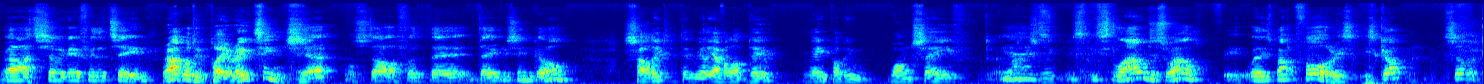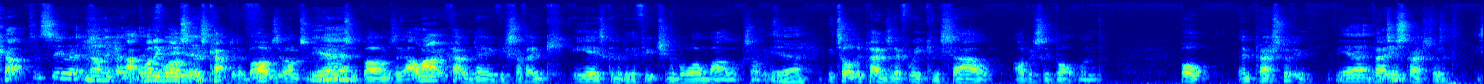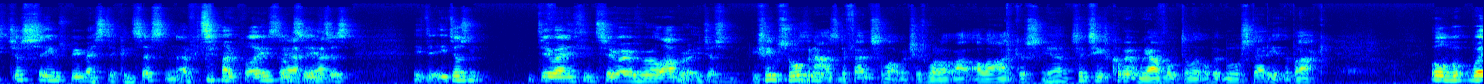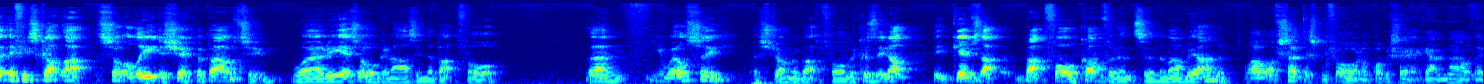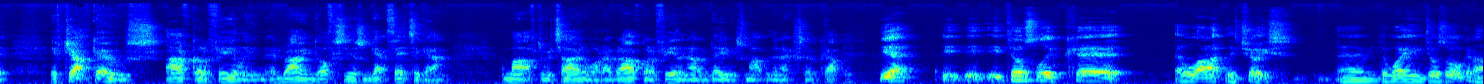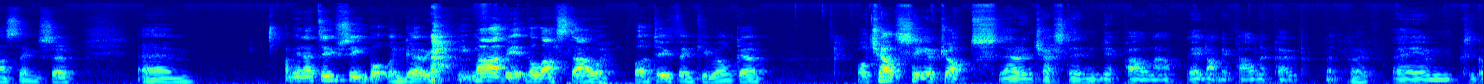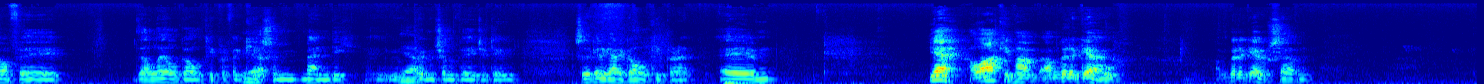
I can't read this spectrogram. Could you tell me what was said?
Right, shall we go through the team? Right, we'll do player ratings. Yeah, we'll start off with uh, Davies in goal. Solid. Didn't really have a lot to do. Made probably one save. Yeah, maximally. he's, he's, he's loud as well. With his back four, he's, he's got sort of captaincy written on him. Uh, well, he was. He was captain at Barnsley once. Yeah. promoted Barnsley. I like Karen Davies. I think he is going to be the future number one by the looks of it. Yeah, It all depends on if we can sell, obviously, Butland. But impressed with him. yeah. Very just, impressed with him. he just seems to be Mr. Consistent every time he plays. Yeah, yeah. He's just he, he doesn't do anything too over elaborate. He just He seems to organise the defence a lot, which is what I, I like. Because yeah. since he's come in, we have looked a little bit more steady at the back. Well, if he's got that sort of leadership about him, where he is organising the back four, then you will see a stronger back four because they're not. It gives that back four confidence in the man behind him. Well, I've said this before, and I'll probably say it again now that if Jack goes, I've got a feeling, and Ryan obviously doesn't get fit again, and might have to retire or whatever. I've got a feeling Adam Davies might be the next Stoke captain. Yeah, it, it, it does look uh, a likely choice, um, the way he does organise things. So, um, I mean, I do see Butland going. It might be at the last hour, but I do think he will go. Well, Chelsea have dropped their interest in Nick Powell now. Eh, not Nick Powell, Nick Pope. Nick Pope. Um, because he's gone for the Lille goalkeeper, I think he Yeah. is from Mendy, Yeah. pretty much on the verge of doing. So they're going to get a goalkeeper in. Um, yeah, I like him. I'm, I'm going to go. I'm going to go seven.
